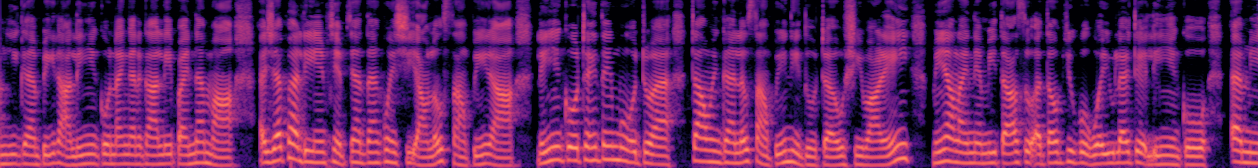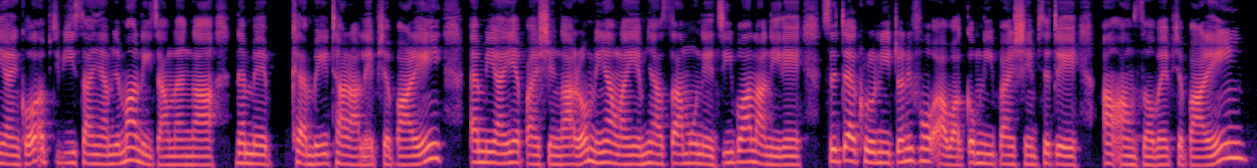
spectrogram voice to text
အမြင့်ကန်ပေးတာလေယာဉ်ကိုနိုင်ငံတကာလေးပိုင်နက်မှာအရက်ဖက်လေယာဉ်ဖြင့်ပြန်တန်းခွင့်ရှိအောင်လှုပ်ဆောင်ပေးတာလေယာဉ်ကိုထိမ့်သိမ့်မှုအတွက်တာဝန်ခံလှုပ်ဆောင်ပေးနေသူတအုပ်ရှိပါတယ်။မင်းအောင်လိုင်နဲ့မိသားစုအသုံးပြုဖို့ဝယ်ယူလိုက်တဲ့လေရင်ကို MI ကအပြည်ပြည်ဆိုင်ရာမြမနေကြောင်းလန်းကနာမည်ခံပေးထားတာလည်းဖြစ်ပါတယ်။ MI ရဲ့ပိုင်ရှင်ကတော့မင်းအောင်လိုင်းရဲ့မျှစားမှုနဲ့ကြီးပွားလာနေတဲ့စစ်တပ်ခရိုနီ24 hour ကုမ္ပဏီပိုင်ရှင်ဖြစ်တဲ့အောင်အောင်စောပဲဖြစ်ပါတယ်။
